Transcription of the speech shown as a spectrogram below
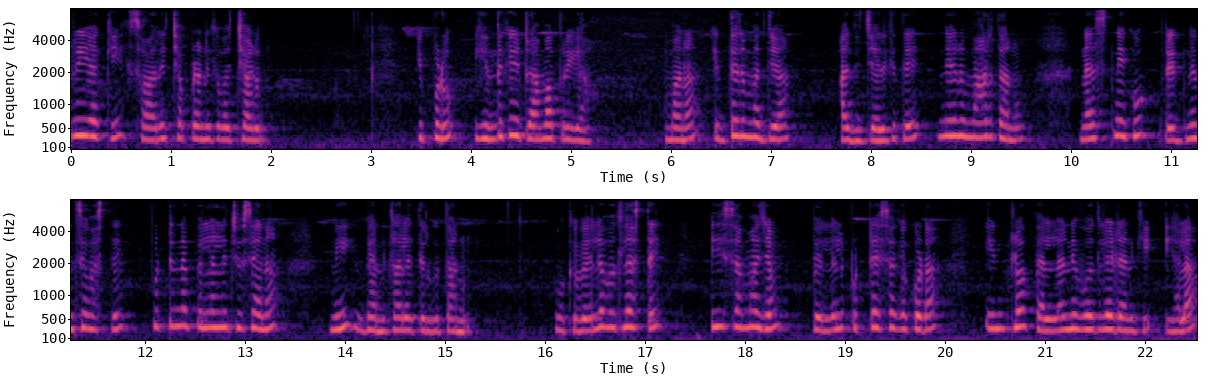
ప్రియాకి సారీ చెప్పడానికి వచ్చాడు. ఇప్పుడు ఎందుకు ఈ డ్రామా ప్రియ? మన ఇద్దరి మధ్య అది జరిగితే నేను మారుతాను. నెక్స్ట్ నీకు ప్రెగ్నెన్సీ వస్తే పుట్టిన పిల్లల్ని చూసానా? నీ వెనకాలే తిరుగుతాను. ఒకవేళ వదిలేస్తే ఈ సమాజం పిల్లలు పుట్టేశాక కూడా ఇంట్లో పిల్లల్ని వదిలేయడానికి ఎలా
